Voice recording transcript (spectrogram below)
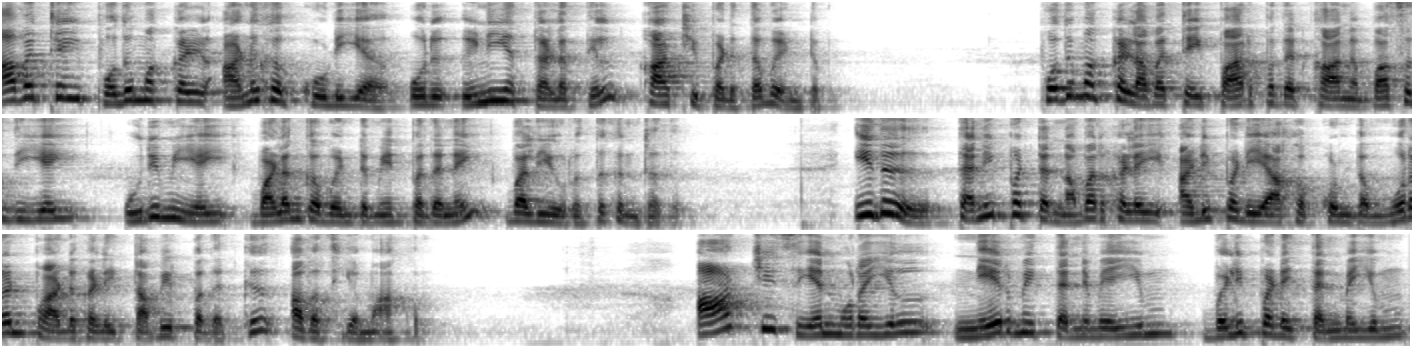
அவற்றை பொதுமக்கள் அணுகக்கூடிய ஒரு இணையதளத்தில் காட்சிப்படுத்த வேண்டும். பொதுமக்கள் அவற்றை பார்ப்பதற்கான வசதியை உரிமையை வழங்க வேண்டும் என்பதனை வலியுறுத்துகின்றது. இது தனிப்பட்ட நபர்களை அடிப்படையாக கொண்ட முரண்பாடுகளை தவிர்ப்பதற்கு அவசியமாகும். ஆட்சி செயன்முறையில் நேர்மைத்தன்மையும் வெளிப்படைத்தன்மையும்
